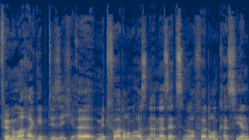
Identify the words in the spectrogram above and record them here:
Filmemacher gibt, die sich äh, mit Förderung auseinandersetzen und auch Förderung kassieren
